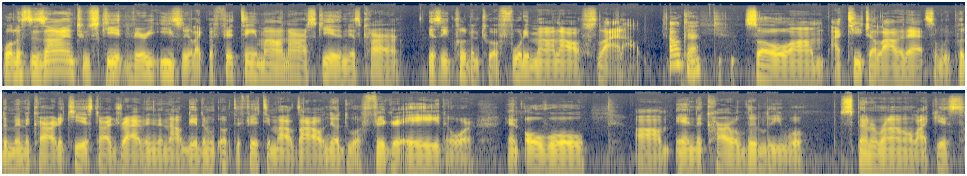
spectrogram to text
well, it's designed to skid very easily. Like a 15 mile an hour skid in this car is equivalent to a 40 mile an hour slide out. Okay. So um, I teach a lot of that. So we put them in the car. The kids start driving, and I'll get them up to 50 miles an hour, and they'll do a figure eight or an oval, um, and the car will literally will spin around like it's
